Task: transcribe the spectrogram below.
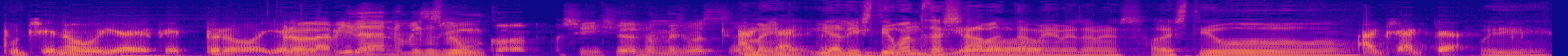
potser no ho d'haver fet, però... Ja Però la vida ja- només es viu un cop. O sigui, això només ho has de Home, Exacte, i a l'estiu ens deixaven jo- també, a més a més. A l'estiu... Exacte. Vull dir...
